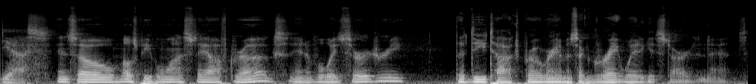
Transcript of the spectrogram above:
Yes. And so most people want to stay off drugs and avoid surgery. The detox program is a great way to get started in that. It's,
